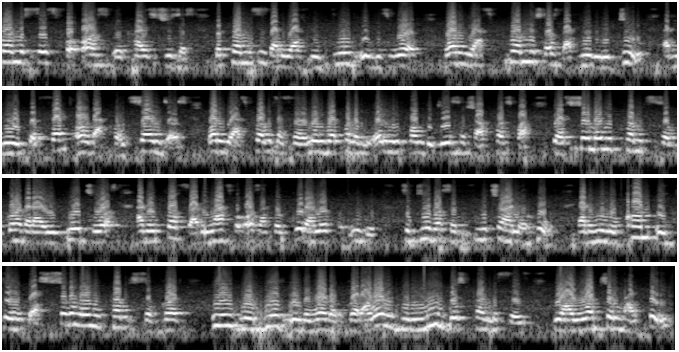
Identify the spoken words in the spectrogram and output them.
promises for us in Christ Jesus, the promises that He has revealed in His Word, what He has promised us that He will do, that He will perfect all that concerns us, what He has promised us that no weapon of the enemy formed against us shall prosper. There are so many promises of God that are revealed to us, and the thoughts that He has for us are for good and not for evil, to give us a future and a hope that He will come again. There are so many promises of God in revealed in the Word of God. And when we believe those promises, we are walking by faith.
